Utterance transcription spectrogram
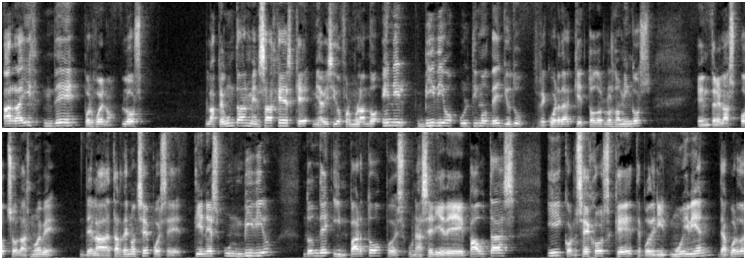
a raíz de, pues bueno, los las preguntas, mensajes que me habéis ido formulando en el vídeo último de YouTube. Recuerda que todos los domingos, entre las 8 y las 9 de la tarde-noche, pues eh, tienes un vídeo donde imparto pues una serie de pautas y consejos que te pueden ir muy bien, ¿de acuerdo?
